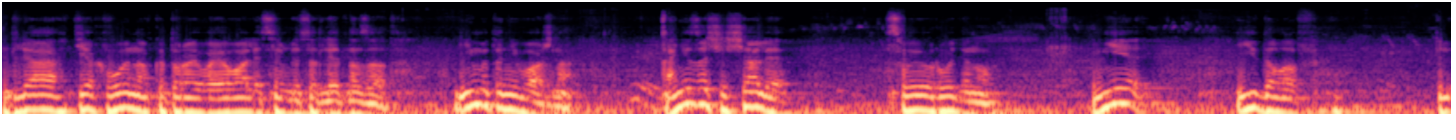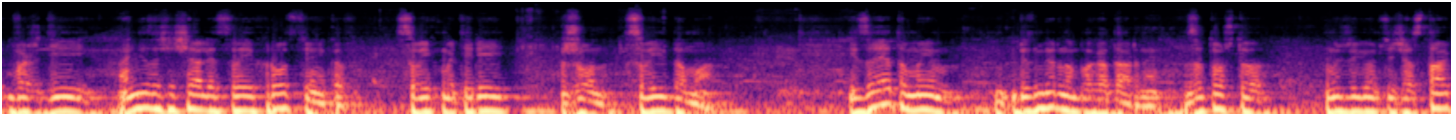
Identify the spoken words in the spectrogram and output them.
для тех воинов, которые воевали 70 лет назад? Им это не важно. Они защищали свою родину, не идолов, вождей. Они защищали своих родственников, своих матерей, жен, свои дома. И за это мы им безмерно благодарны. За то, что мы живем сейчас так,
